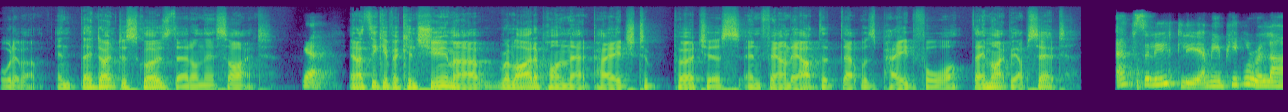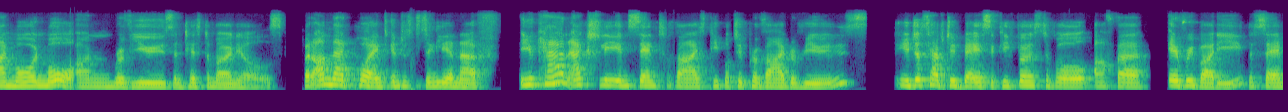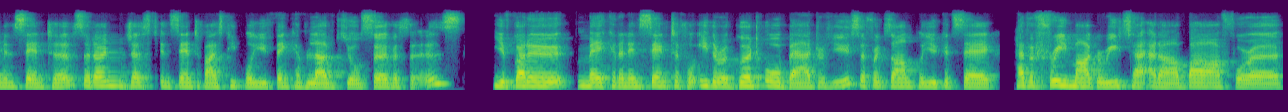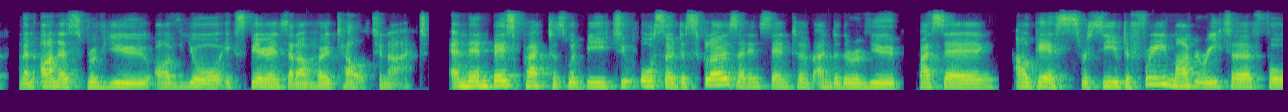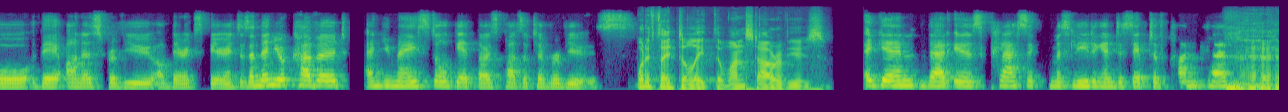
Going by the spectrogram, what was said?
or whatever. And they don't disclose that on their site. Yeah. And I think if a consumer relied upon that page to purchase and found out that that was paid for, they might be upset. Absolutely. I mean, people rely more and more on reviews and testimonials. But on that point, interestingly enough, you can actually incentivize people to provide reviews. You just have to basically, first of all, offer everybody the same incentives. So don't just incentivize people you think have loved your services. You've got to make it an incentive for either a good or bad review. So, for example, you could say, have a free margarita at our bar for a, an honest review of your experience at our hotel tonight. And then best practice would be to also disclose that incentive under the review by saying our guests received a free margarita for their honest review of their experiences. And then you're covered and you may still get those positive reviews. What if they delete the one star reviews? Again, that is classic misleading and deceptive conduct.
